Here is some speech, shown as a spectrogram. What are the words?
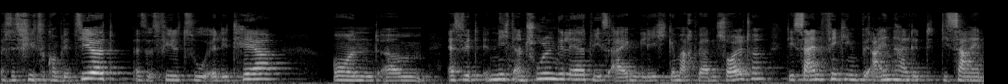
es ist viel zu kompliziert, es ist viel zu elitär. Und ähm, es wird nicht an Schulen gelehrt, wie es eigentlich gemacht werden sollte. Design Thinking beinhaltet Design.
